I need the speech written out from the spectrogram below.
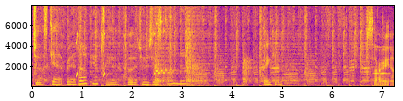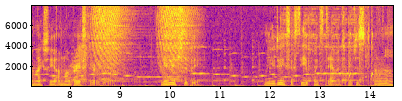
Just get rid of you, please. Could you just go now? Thank you. Sorry, I'm actually, I'm not very scared of you. Maybe I should be. I mean, you're doing 68 points damage. I just, I don't know.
